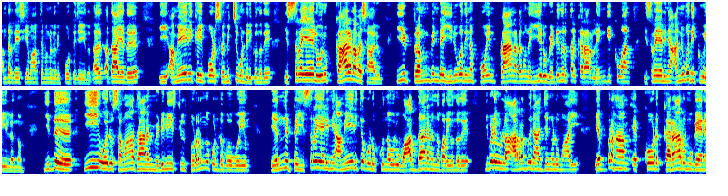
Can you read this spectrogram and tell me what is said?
അന്തർദേശീയ മാധ്യമങ്ങൾ റിപ്പോർട്ട് ചെയ്യുന്നത്. അതായത് ഈ അമേരിക്ക ഇപ്പോൾ ശ്രമിച്ചു കൊണ്ടിരിക്കുന്നത് ഇസ്രയേൽ ഒരു കാരണവശാലും ഈ ട്രംപിന്റെ ഇരുപതിന പോയിന്റ് പ്ലാൻ അടങ്ങുന്ന ഈ ഒരു വെടിനിർത്തൽ കരാർ ലംഘിക്കുവാൻ ഇസ്രയേലിനെ അനുവദിക്കുകയില്ലെന്നും ഇത് ഈ ഒരു സമാധാനം മിഡിൽ ഈസ്റ്റിൽ തുടർന്നു കൊണ്ടുപോകുകയും എന്നിട്ട് ഇസ്രയേലിന് അമേരിക്ക കൊടുക്കുന്ന ഒരു വാഗ്ദാനം എന്ന് പറയുന്നത് ഇവിടെയുള്ള അറബ് രാജ്യങ്ങളുമായി എബ്രഹാം എക്കോഡ് കരാർ മുഖേന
